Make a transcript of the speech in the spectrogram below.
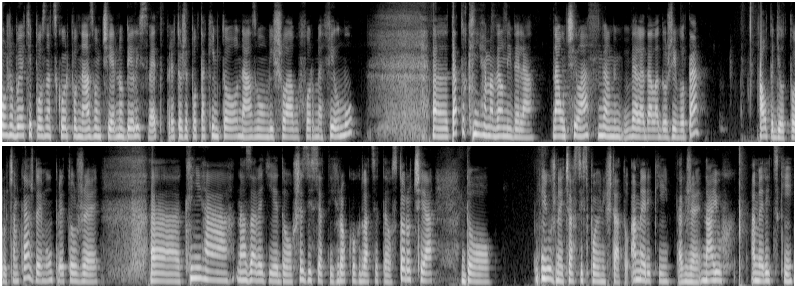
možno budete poznať skôr pod názvom Čierno-biely svet, pretože pod takýmto názvom vyšla vo forme filmu táto kniha ma veľmi veľa naučila, veľmi veľa dala do života. A opäť ju odporúčam každému, pretože e, kniha na zavedie do 60. rokov 20. storočia do južnej časti Spojených štátov Ameriky, takže na juh americký,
